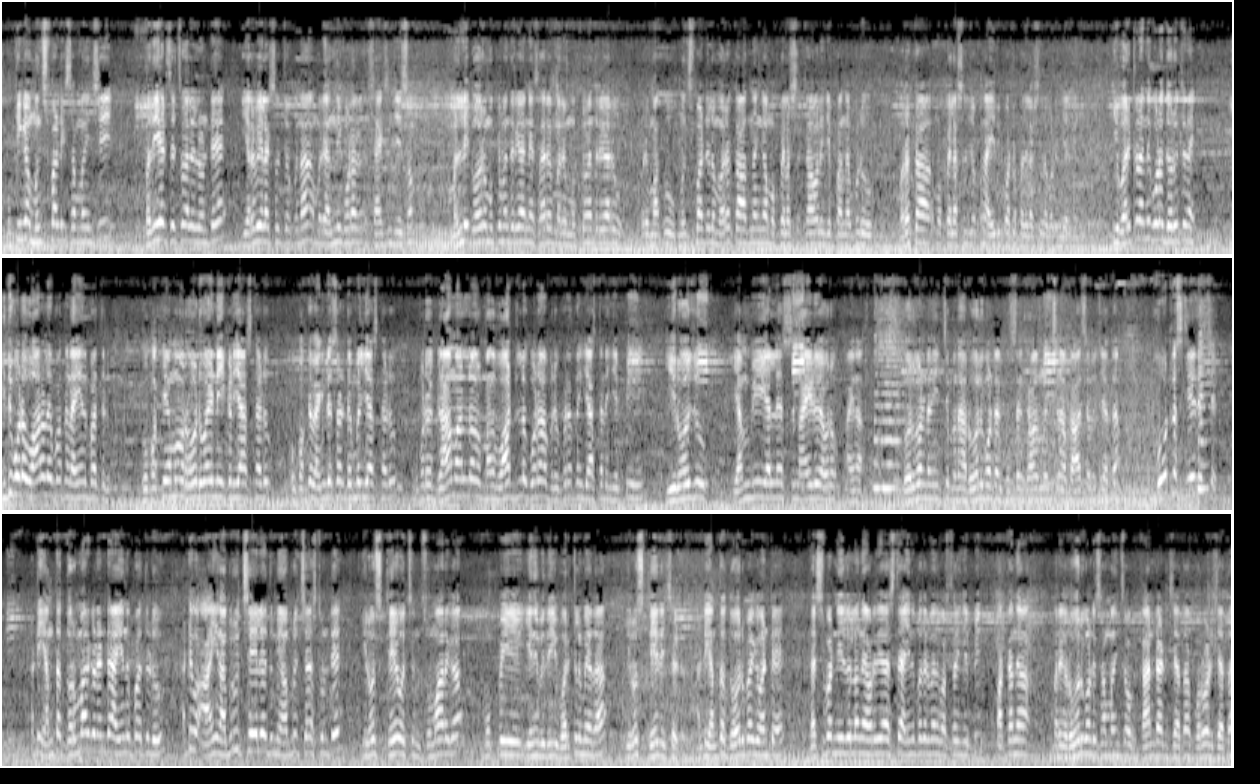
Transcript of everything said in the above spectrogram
ముఖ్యంగా మున్సిపాలిటీకి సంబంధించి పదిహేడు సచివాలయాలు ఉంటే ఇరవై లక్షల చొప్పున మరి అన్ని కూడా శాంక్షన్ చేసాం మళ్ళీ గౌరవ ముఖ్యమంత్రి గారిని సరే మరి ముఖ్యమంత్రి గారు మరి మాకు మున్సిపాలిటీలో మరొక అదనంగా ముప్పై లక్షలు కావాలని చెప్పి అన్నప్పుడు మరొక ముప్పై లక్షల చొప్పున ఐదు కోట్ల పది లక్షలు ఇవ్వడం జరిగింది. ఈ వర్కులన్నీ కూడా జరుగుతున్నాయి. ఇది కూడా వారాలు అయిపోతున్నాడు అయ్యన ఒక పక్క ఏమో రోడ్ వైడ్ని ఇక్కడ చేస్తున్నాడు ఒక పక్క వెంకటేశ్వర టెంపుల్ చేస్తున్నాడు ఇప్పుడు గ్రామాల్లో మన వార్డులో కూడా విపరీతం చేస్తాడని చెప్పి ఈ రోజు ఎంవీఎల్ఎస్ నాయుడు ఎవరు? ఆయన గోల్గొండ నుంచి మన రోలుగొండ సంబంధించిన ఒక ఆశ్రమం చేత కోట్ల స్టే తెచ్చాడు. అంటే ఎంత దుర్మార్గుడు అంటే ఆయన పతుడు. అంటే ఆయన అభివృద్ధి చేయలేదు మేము అభివృద్ధి చేస్తుంటే ఈరోజు స్టే వచ్చింది. సుమారుగా ముప్పై ఎనిమిది వర్కుల మీద ఈరోజు స్టే తెచ్చాడు. అంటే ఎంత దౌర్భాగ్యం అంటే నర్సిపట్ నిధులను ఎవరు చేస్తే అయిన పదుల మీద వస్తాయని చెప్పి పక్కన మరి రోలుగొండకి సంబంధించిన ఒక కాంట్రాక్ట్ చేత కుర్రోడి చేత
